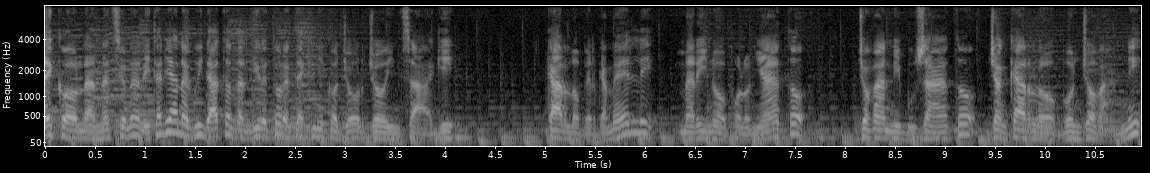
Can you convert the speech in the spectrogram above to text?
Ecco la nazionale italiana guidata dal direttore tecnico Giorgio Inzaghi, Carlo Bergamelli, Marino Polognato, Giovanni Busato, Giancarlo Bongiovanni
